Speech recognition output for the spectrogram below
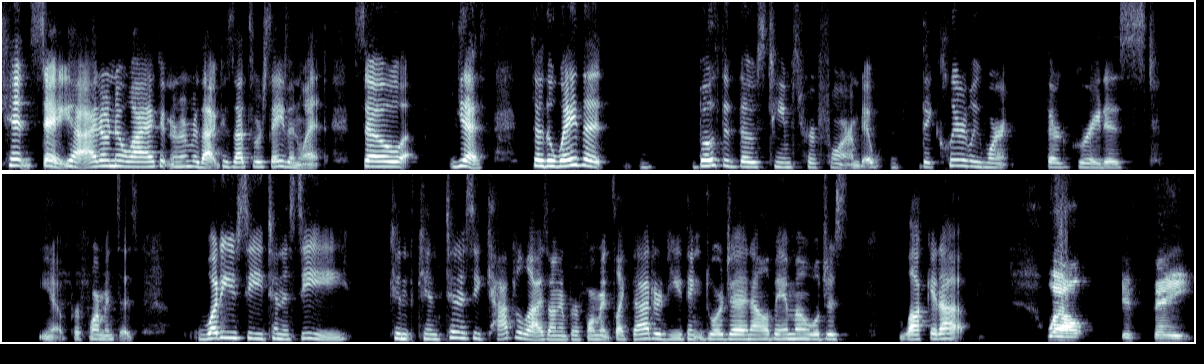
Kent State. Yeah, I don't know why I couldn't remember that because that's where Saban went. So, yes. So the way that both of those teams performed, it, they clearly weren't their greatest, you know, performances. What do you see Tennessee? Can can Tennessee capitalize on a performance like that, or do you think Georgia and Alabama will just lock it up? Well, if they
